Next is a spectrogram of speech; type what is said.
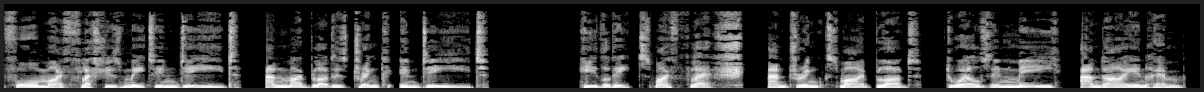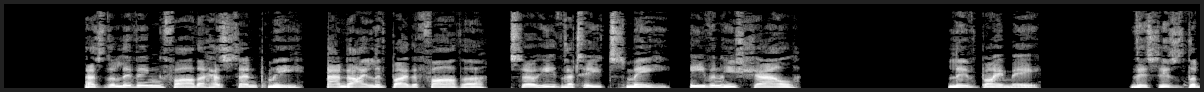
For my flesh is meat indeed, and my blood is drink indeed. He that eats my flesh, and drinks my blood, dwells in me, and I in him. As the living Father has sent me, and I live by the Father, so he that eats me, even he shall live by me. This is the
